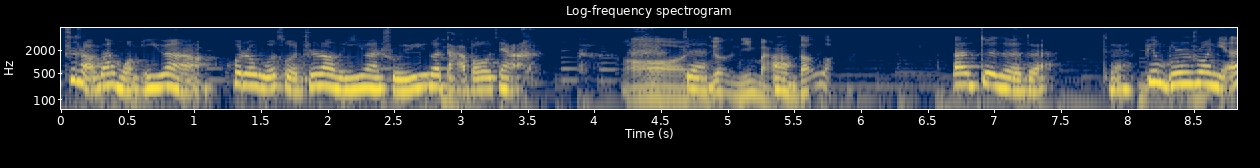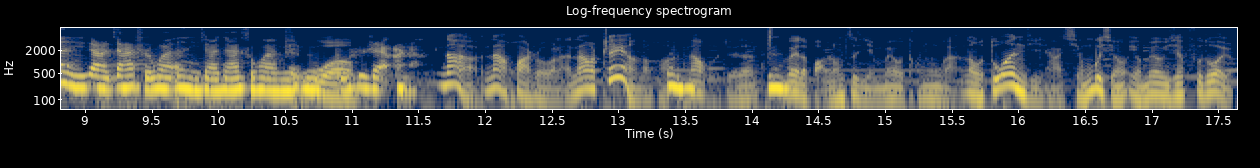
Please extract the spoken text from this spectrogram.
至少在我们医院啊，或者我所知道的医院属于一个打包价哦，对已经你买完单了。啊，对对对对，并不是说你摁一下加十块，摁一下加十块，没我不是这样的。那那话说回来，那要这样的话，嗯那我觉得嗯为了保证自己没有疼痛感，那我多摁几下行不行？有没有一些副作用？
